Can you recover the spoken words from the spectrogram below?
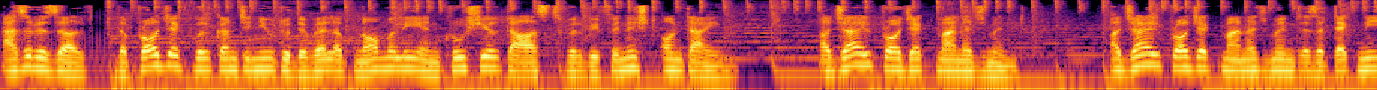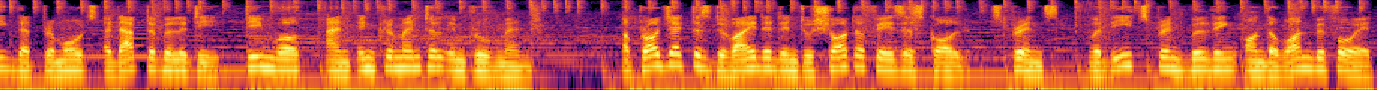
As a result, the project will continue to develop normally and crucial tasks will be finished on time. Agile Project Management Agile project management is a technique that promotes adaptability, teamwork, and incremental improvement. A project is divided into shorter phases called sprints, with each sprint building on the one before it.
